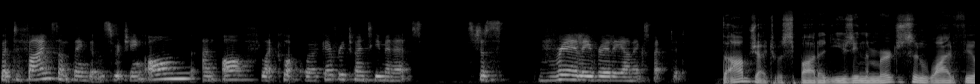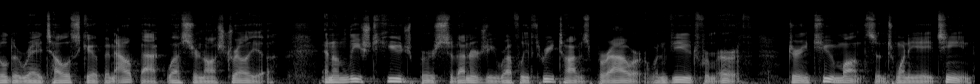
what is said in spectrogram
But to find something that was switching on and off like clockwork every 20 minutes, it's just really, really unexpected. The object was spotted using the Murchison Wide Field Array telescope in outback Western Australia and unleashed huge bursts of energy roughly three times per hour when viewed from Earth during two months in 2018,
